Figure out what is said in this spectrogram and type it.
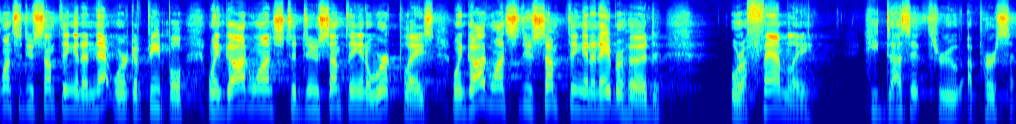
wants to do something in a network of people, when God wants to do something in a workplace, when God wants to do something in a neighborhood or a family, he does it through a person,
